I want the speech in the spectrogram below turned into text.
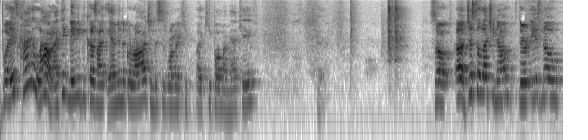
but it's kind of loud. I think maybe because I am in the garage and this is where I'm gonna keep I keep all my man cave. Okay. So uh, just to let you know, there is no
